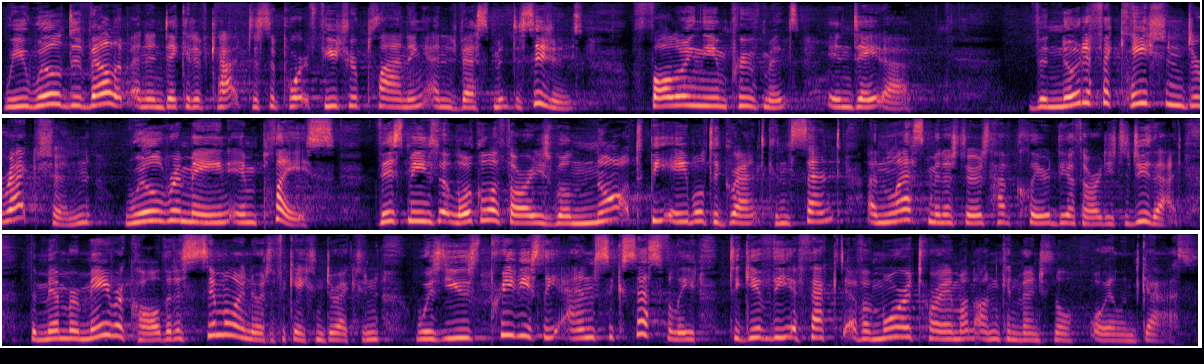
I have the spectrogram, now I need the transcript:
We will develop an indicative cap to support future planning and investment decisions, following the improvements in data. The notification direction will remain in place, this means that local authorities will not be able to grant consent unless ministers have cleared the authority to do that. The member may recall that a similar notification direction was used previously and successfully to give the effect of a moratorium on unconventional oil and gas.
